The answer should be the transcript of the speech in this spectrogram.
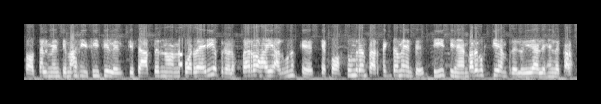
totalmente más difícil el que se adapten a una guardería, pero los perros hay algunos que se acostumbran perfectamente, sí, sin embargo siempre lo ideal es en la casa.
